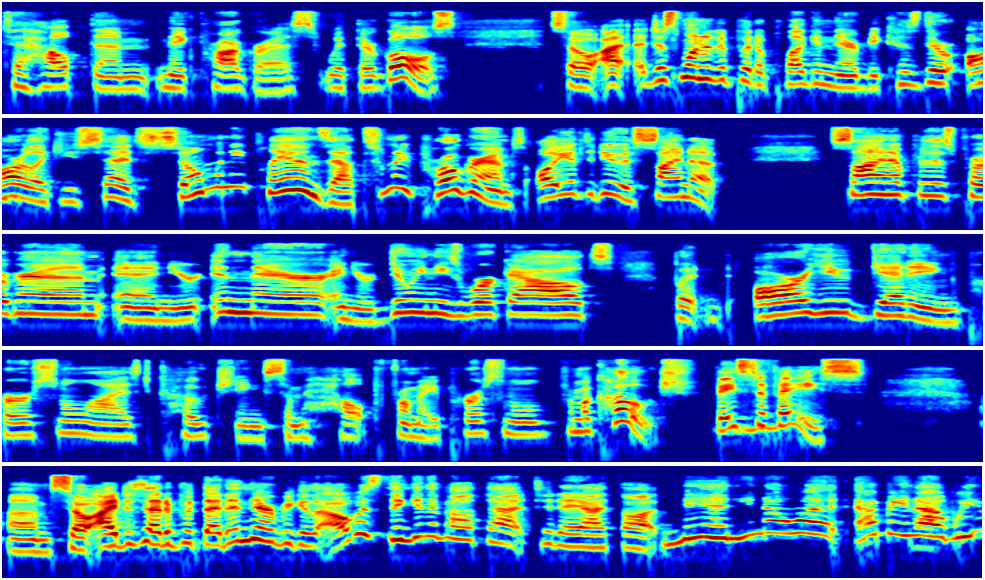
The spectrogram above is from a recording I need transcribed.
to help them make progress with their goals. So I, I just wanted to put a plug in there because there are, like you said, so many plans out, so many programs. All you have to do is sign up sign up for this program and you're in there and you're doing these workouts. But are you getting personalized coaching some help from a personal from a coach face to face um, so I just had to put that in there because I was thinking about that today. I thought, man, you know what? I mean, uh, we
